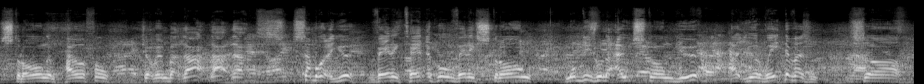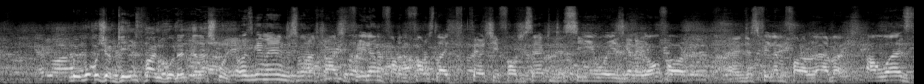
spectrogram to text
strong and powerful. Do you know what I mean? But that, that that's similar to you. Very technical, very strong. Nobody's going to outstrong you at your weight division. So, I mean, what was your game plan going into this one? I was going in just want to try to feel him for the first like 30, 40 seconds to see what he's going to go for and just feel him for a little bit. I was,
